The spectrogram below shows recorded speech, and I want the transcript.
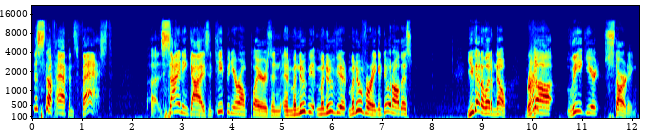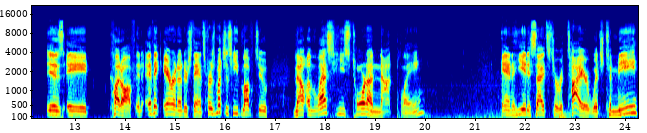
This stuff happens fast. Uh, signing guys and keeping your own players and, and maneuver, maneuver, maneuvering and doing all this, you got to let them know. Right. The league year starting is a cutoff, and I think Aaron understands. For as much as he'd love to, now unless he's torn on not playing, and he decides to retire, which to me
